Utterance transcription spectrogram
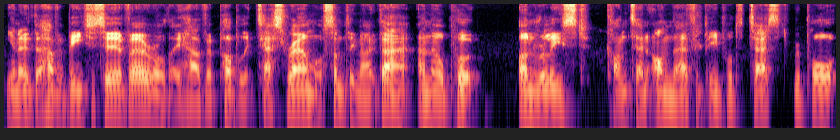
you know they have a beta server or they have a public test realm or something like that, and they'll put unreleased content on there for people to test, report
